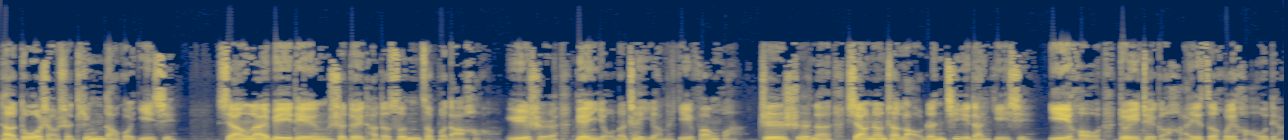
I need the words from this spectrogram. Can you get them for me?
他多少是听到过一些，想来必定是对他的孙子不大好，于是便有了这样的一番话。只是呢，想让这老人忌惮一些，以后对这个孩子会好点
